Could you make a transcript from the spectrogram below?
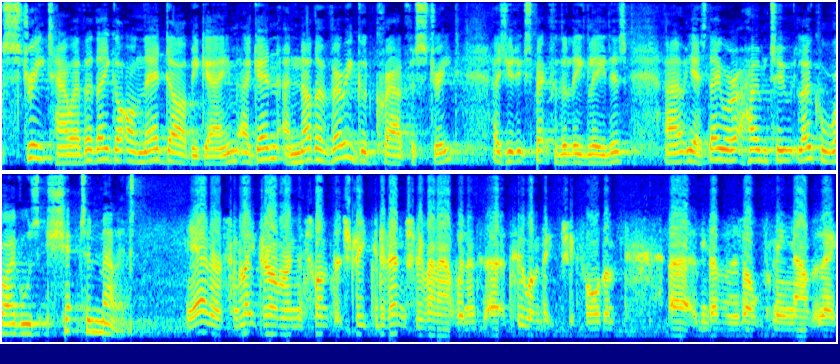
Street, however, they got on their derby game again. Another very good crowd for Street, as you'd expect for the league leaders. Uh, yes, they were at home to local rivals Shepton Mallet. Yeah, there was some late drama in this one, but Street did eventually run out winners. A uh, 2 1 victory for them. Uh, and other results mean now that they,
